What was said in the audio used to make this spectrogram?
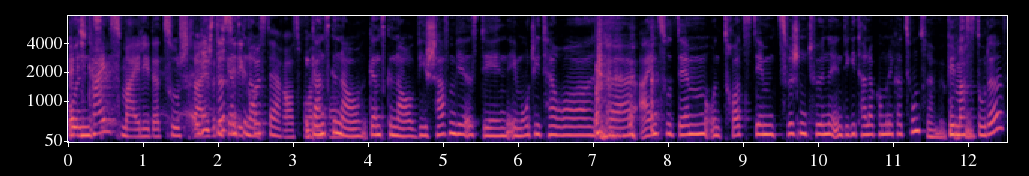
Wenn ich kein Smiley dazu schreibe, richtig, das ist ja die genau. größte Herausforderung. Ganz genau, ganz genau. Wie schaffen wir es, den Emoji-Terror äh, einzudämmen und trotzdem Zwischentöne in digitaler Kommunikation zu ermöglichen? Wie machst du das?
